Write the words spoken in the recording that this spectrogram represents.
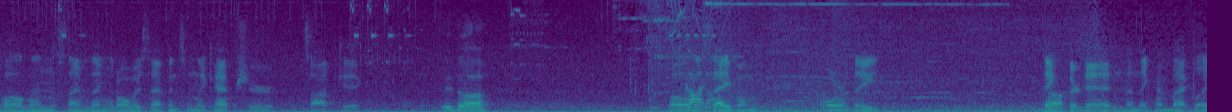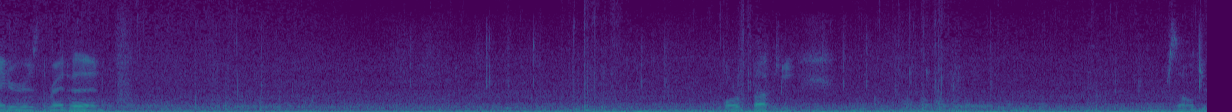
Well, then the same thing that always happens when they capture sidekick. They die. Well, Got they it. save them, or they think Ah. they're dead, and then they come back later as the Red Hood. Or Bucky. Or Soldier.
